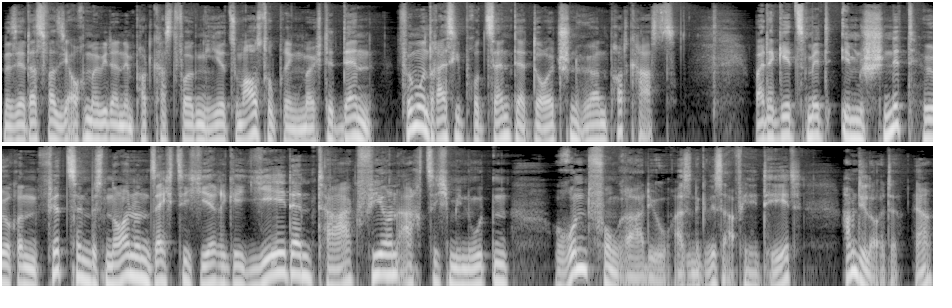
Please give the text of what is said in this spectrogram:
Das ist ja das, was ich auch immer wieder in den Podcast-Folgen hier zum Ausdruck bringen möchte, denn 35 Prozent der Deutschen hören Podcasts. Weiter geht's mit im Schnitt hören 14 bis 69-Jährige jeden Tag 84 Minuten Rundfunkradio, also eine gewisse Affinität haben die Leute, ja.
